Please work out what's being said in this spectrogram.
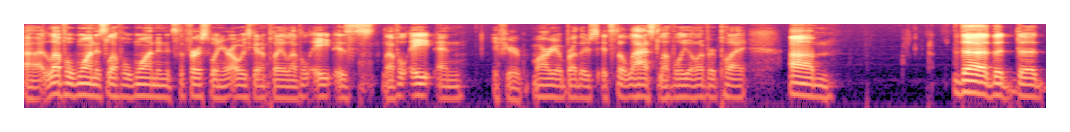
Uh, level one is level one and it's the first one. You're always going to play level eight is level eight and if you're Mario Brothers, it's the last level you'll ever play. Um, the the the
